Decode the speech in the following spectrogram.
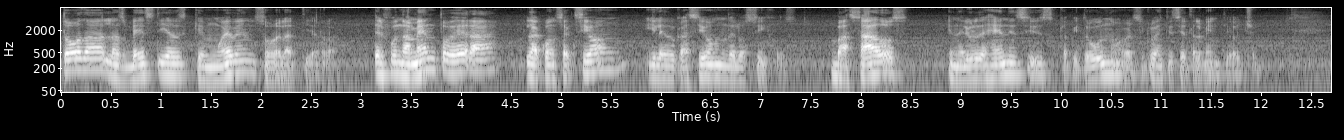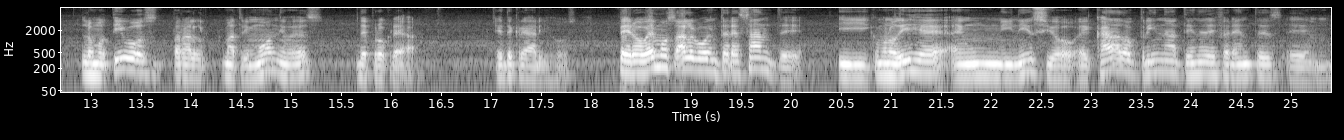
todas las bestias que mueven sobre la tierra. El fundamento era la concepción y la educación de los hijos, basados en el libro de Génesis, capítulo 1, versículo 27 al 28. Los motivos para el matrimonio es de procrear, es de crear hijos. Pero vemos algo interesante y como lo dije en un inicio, eh, cada doctrina tiene diferentes em,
